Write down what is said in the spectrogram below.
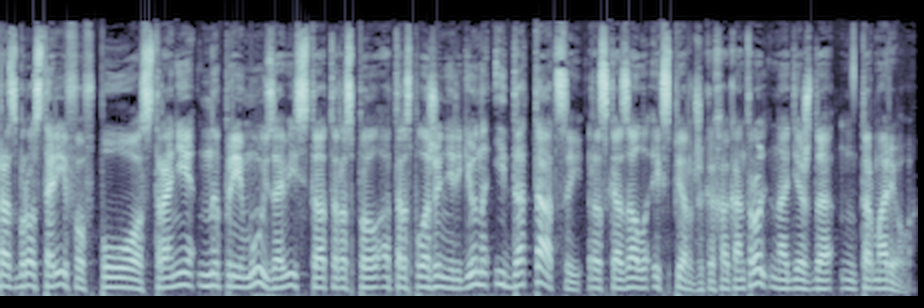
Разброс тарифов по стране напрямую зависит от, распол- от расположения региона и дотаций, рассказала эксперт ЖКХ «Контроль» Надежда Тормарева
